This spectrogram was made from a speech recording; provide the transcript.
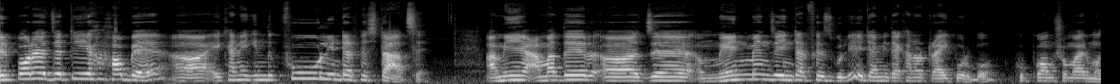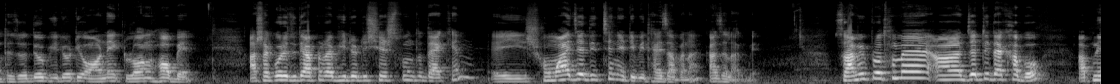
এরপরে যেটি হবে এখানে কিন্তু ফুল ইন্টারফেসটা আছে। আমি আমাদের যে মেন মেন যে ইন্টারফেসগুলি এটা আমি দেখানোর ট্রাই করব খুব কম সময়ের মধ্যে, যদিও ভিডিওটি অনেক লং হবে। আশা করি যদি আপনারা ভিডিওটি শেষ পর্যন্ত দেখেন, এই সময় যে দিচ্ছেন, এটি বিথায় যাবে না, কাজে লাগবে। সো আমি প্রথমে যেটি দেখাবো আপনি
